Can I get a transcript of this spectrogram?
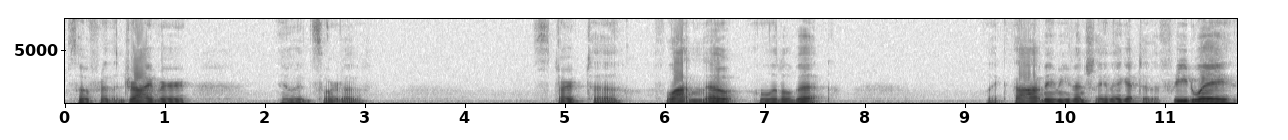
So for the driver, it would sort of start to flatten out a little bit like that. Maybe eventually they get to the freeway,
